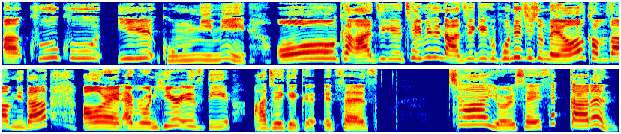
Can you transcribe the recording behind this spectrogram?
Uh, 9910님이 오, 그 아재 개그, 재밌는 아재 개그 보내주셨네요. 감사합니다. Alright, everyone, here is the 아재 개그. It says, 차 열쇠 색깔은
